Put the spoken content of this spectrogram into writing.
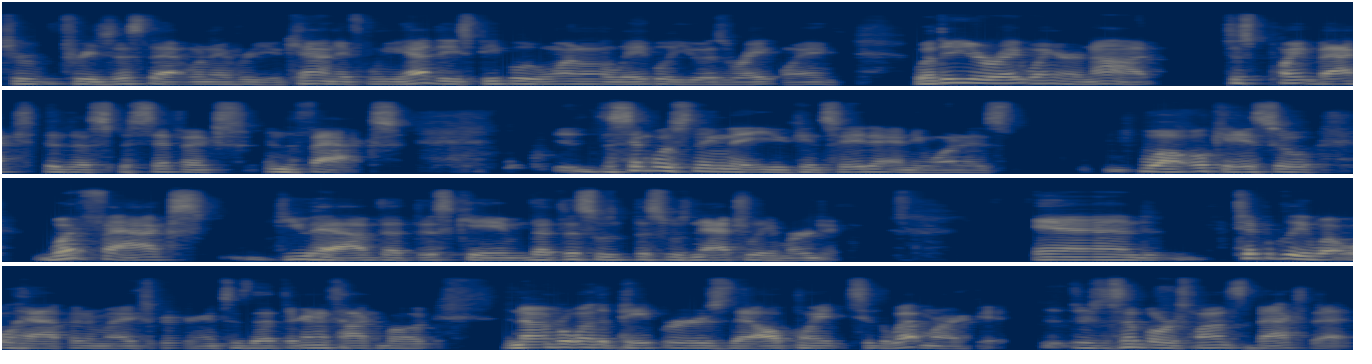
to, to resist that whenever you can. If when you have these people who want to label you as right wing, whether you're right wing or not, just point back to the specifics and the facts. The simplest thing that you can say to anyone is, well, okay, so what facts do you have that this came that this was this was naturally emerging? And typically, what will happen in my experience is that they're going to talk about the number one of the papers that all point to the wet market. There's a simple response back to that.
